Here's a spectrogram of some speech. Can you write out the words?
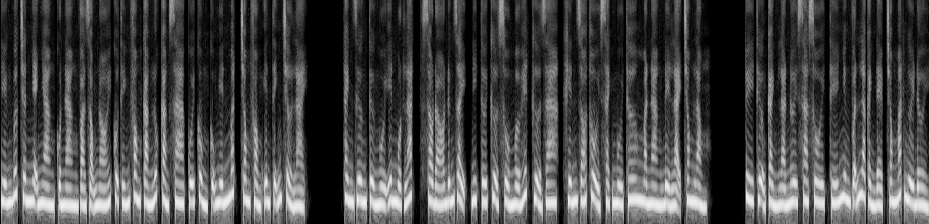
Tiếng bước chân nhẹ nhàng của nàng và giọng nói của thính phong càng lúc càng xa cuối cùng cũng biến mất trong phòng yên tĩnh trở lại. Thanh Dương Tử ngồi yên một lát, sau đó đứng dậy, đi tới cửa sổ mở hết cửa ra, khiến gió thổi sạch mùi thơm mà nàng để lại trong lòng. Tuy thượng cảnh là nơi xa xôi, thế nhưng vẫn là cảnh đẹp trong mắt người đời,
